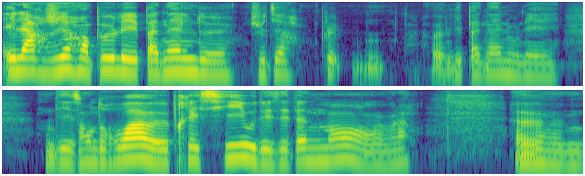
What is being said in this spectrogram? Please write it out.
élargir un peu les panels de... Je veux dire, plus- les panels ou les, des endroits précis ou des événements, voilà. Euh,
